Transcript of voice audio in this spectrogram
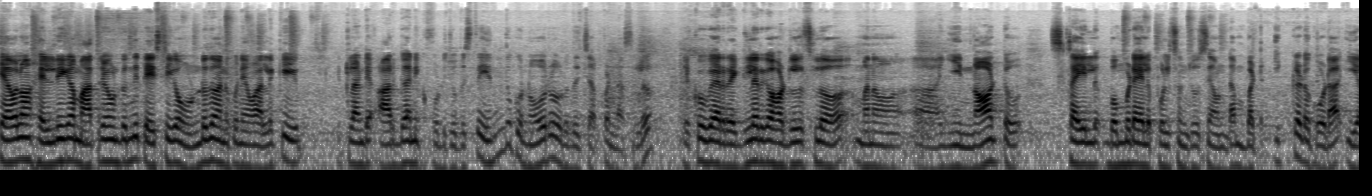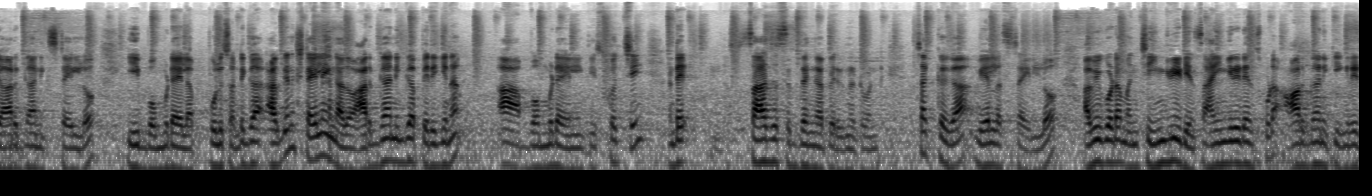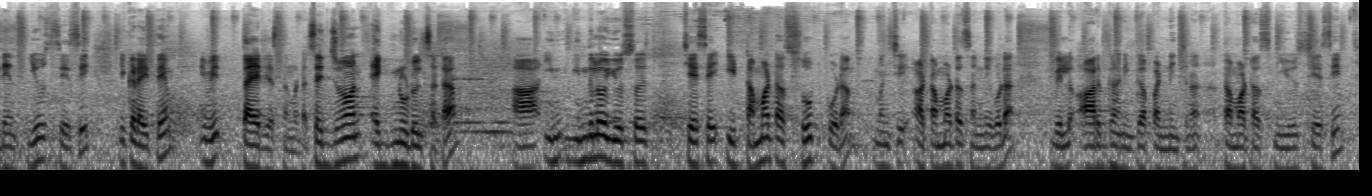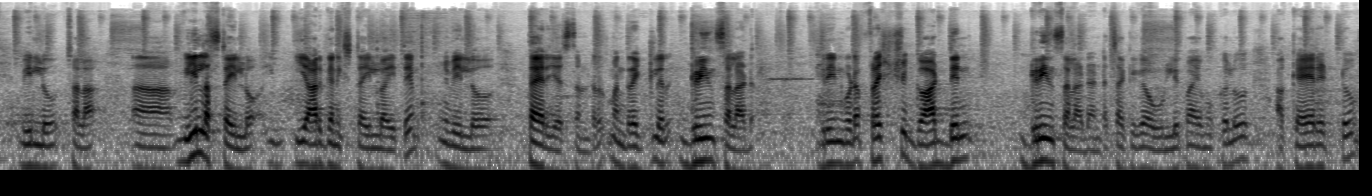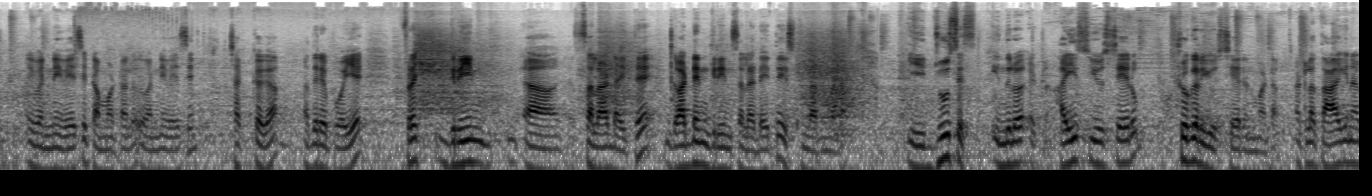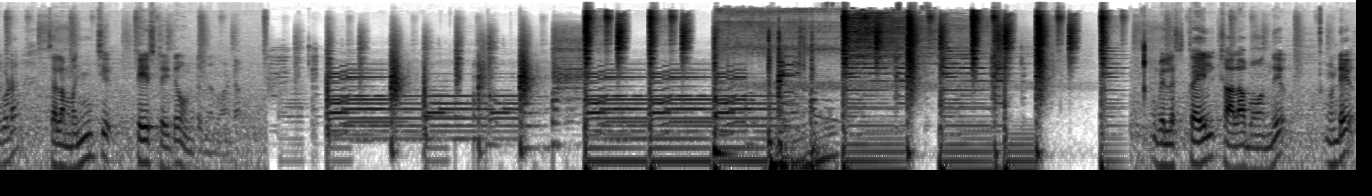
కేవలం హెల్దీగా మాత్రమే ఉంటుంది టేస్టీగా ఉండదు అనుకునే వాళ్ళకి ఇట్లాంటి ఆర్గానిక్ ఫుడ్ చూపిస్తే ఎందుకు నోరు చెప్పండి అసలు? ఎక్కువగా రెగ్యులర్గా హోటల్స్లో మనం ఈ నాట్ స్టైల్ బొమ్మిడాయల పులుసును చూసే ఉంటాం. బట్ ఇక్కడ కూడా ఈ ఆర్గానిక్ స్టైల్లో ఈ బొమ్మిడాయల పులుసు అంటే ఆర్గానిక్ స్టైల్ ఏం కాదు. ఆర్గానిక్గా పెరిగిన ఆ బొమ్మిడాయల్ని తీసుకొచ్చి అంటే సహజ సిద్ధంగా పెరిగినటువంటి చక్కగా వీళ్ళ స్టైల్లో అవి కూడా మంచి ఇంగ్రీడియంట్స్ ఆ ఇంగ్రీడియంట్స్ కూడా ఆర్గానిక్ ఇంగ్రీడియంట్స్ యూస్ చేసి ఇక్కడైతే ఇవి తయారు చేస్తారన్నమాట. సెజ్వాన్ ఎగ్ నూడిల్స్ అట. ఇందులో యూస్ చేసే ఈ టమాటా సూప్ కూడా మంచి ఆ టమాటాస్ అన్నీ కూడా వీళ్ళు ఆర్గానిక్గా పండించిన టమాటాస్ని యూస్ చేసి వీళ్ళు చాలా వీళ్ళ స్టైల్లో ఈ ఆర్గానిక్ స్టైల్లో అయితే వీళ్ళు తయారు చేస్తుంటారు. మన రెగ్యులర్ గ్రీన్ సలాడ్. గ్రీన్ కూడా ఫ్రెష్ గార్డెన్ గ్రీన్ సలాడ్ అంట. చక్కగా ఉల్లిపాయ ముక్కలు ఆ క్యారెట్ ఇవన్నీ వేసి టమాటాలు ఇవన్నీ వేసి చక్కగా అదిరిపోయే ఫ్రెష్ గ్రీన్ సలాడ్ అయితే గార్డెన్ గ్రీన్ సలాడ్ అయితే ఇస్తున్నారనమాట ఈ జ్యూసెస్ ఇందులో ఎట్లా ఐస్ యూస్ చేయరు షుగర్ యూస్ చేయరు అనమాట అట్లా తాగినా కూడా చాలా మంచి టేస్ట్ అయితే ఉంటుందన్నమాట. వీళ్ళ స్టైల్ చాలా బాగుంది. అంటే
